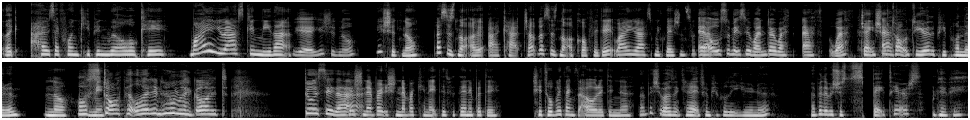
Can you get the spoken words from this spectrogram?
Like, how's everyone keeping? We all okay? Why are you asking me that? Yeah, you should know. You should know. This is not a, a catch up. This is not a coffee date. Why are you asking me questions like It that? also makes me wonder with if with Jenks, she's If- talking to you, or the people in the room. no. Oh me. stop it, Lauren. Oh my god. Don't say that. She never she never connected with anybody. She told me things that I already knew. Maybe she wasn't connecting with people that you knew. Maybe they was just spectators. Maybe.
